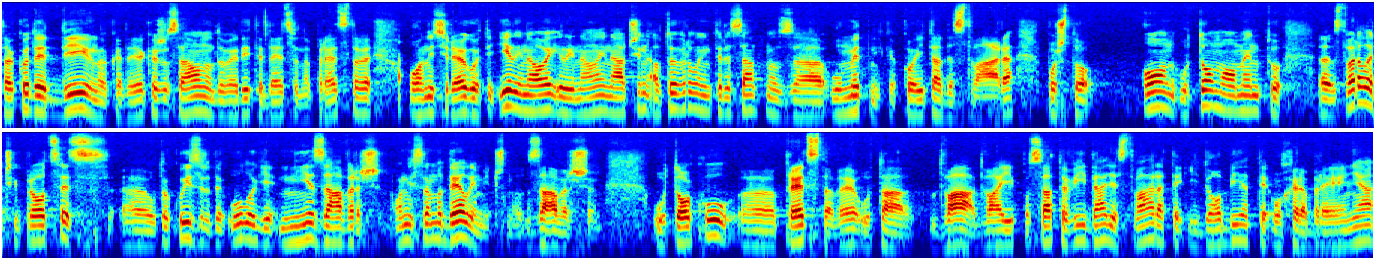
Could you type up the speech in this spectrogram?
Tako da je divno kada ja kažu samo ono dovedite decu na predstave, oni će reagovati ili na ovaj ili na onaj način, ali to je vrlo interesantno za umetnika koji tada stvara, pošto on u tom momentu, e, stvaralački proces e, u toku izrade uloge nije završen, on je samo delimično završen. U toku e, predstave, u ta dva, dva i po sata, vi dalje stvarate i dobijate ohrabrenja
